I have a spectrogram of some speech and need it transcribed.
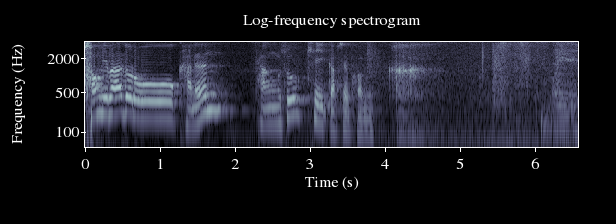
성립하도록 하는 상수 k 값의 범위. 어이네.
